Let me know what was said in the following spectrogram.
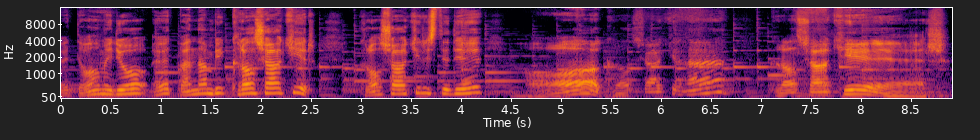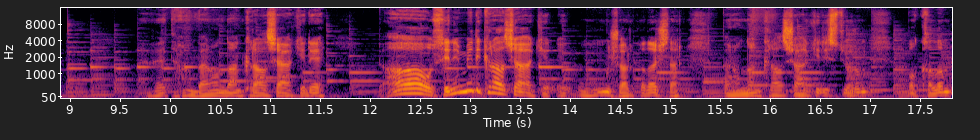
Evet devam ediyor. Evet benden bir Kral Şakir. Kral Şakir istedi. Aa Kral Şakir ha? Kral Şakir. Evet ben ondan Kral Şakir'i Aa o senin miydi Kral Şakir? E onunmuş arkadaşlar. Ben ondan Kral Şakir istiyorum. Bakalım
